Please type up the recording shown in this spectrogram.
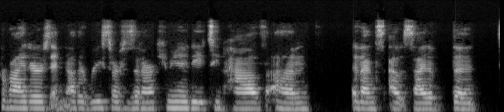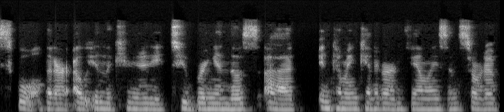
providers and other resources in our community to have um, events outside of the school that are out in the community to bring in those uh, incoming kindergarten families and sort of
